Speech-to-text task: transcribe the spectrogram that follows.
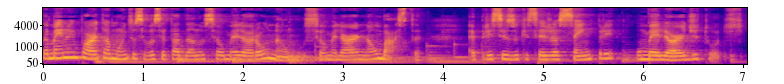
Também não importa muito se você está dando o seu melhor ou não, o seu melhor não basta. É preciso que seja sempre o melhor de todos.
